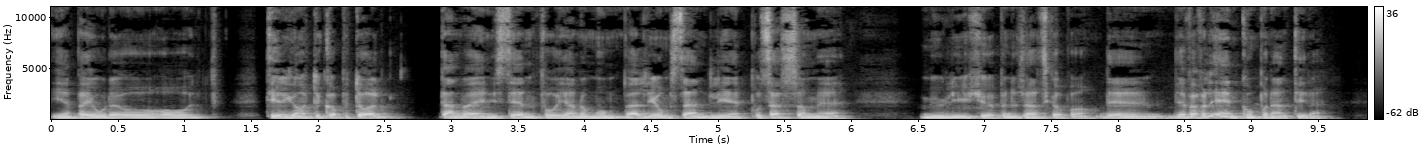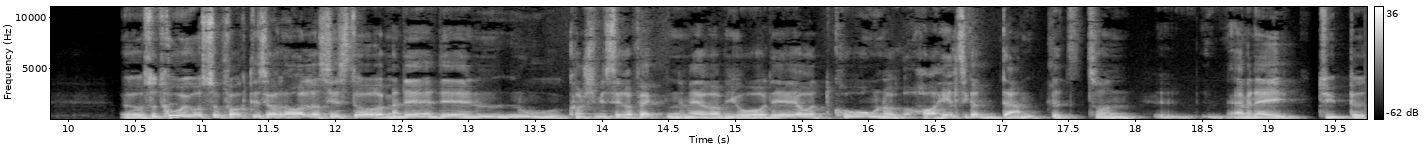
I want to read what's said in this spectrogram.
i en periode, og, og tilgang til kapital den veien istedenfor gjennom om, veldig omstendelige prosesser med mulige kjøpende selskaper. Det, det er i hvert fall én komponent i det. Og så tror jeg også faktisk at aller siste året, men det, det nå kanskje vi ser effekten mer av i år, det er at korona har helt sikkert dempet sånn eh, M&A-type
